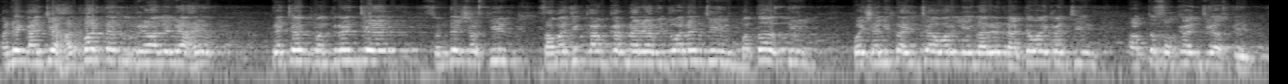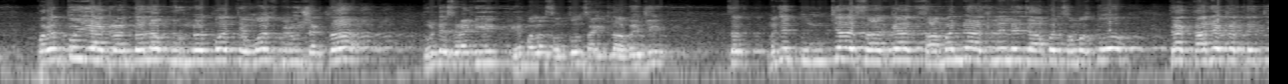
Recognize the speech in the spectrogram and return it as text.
अनेकांचे हातभार त्यात मिळालेले आहेत. त्याच्यात मंत्र्यांचे संदेश असतील सामाजिक काम करणाऱ्या विद्वानांची मतं असतील वैशालीताईंच्यावर लिहिणाऱ्या नातेवाईकांची आत्मसौख्यांची असतील. परंतु या ग्रंथाला पूर्णत्व तेव्हाच मिळू शकतं? धोंडे सरांनी हे मला समजून सांगितलं अभयजी. जर म्हणजे तुमच्या सारख्या सामान्य असलेले जे आपण समजतो त्या कार्यकर्त्यांची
